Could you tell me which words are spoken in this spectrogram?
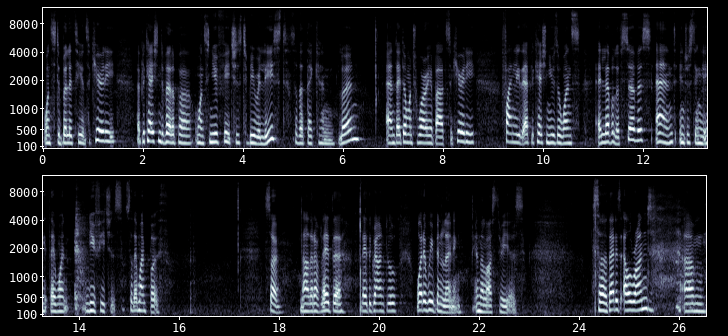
wants stability and security, application developer wants new features to be released so that they can learn, and they don't want to worry about security. Finally, the application user wants a level of service, and interestingly, they want new features. So they want both. So now that I've laid the, laid the ground rule, what have we been learning in the last three years? So that is Elrond. Um,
